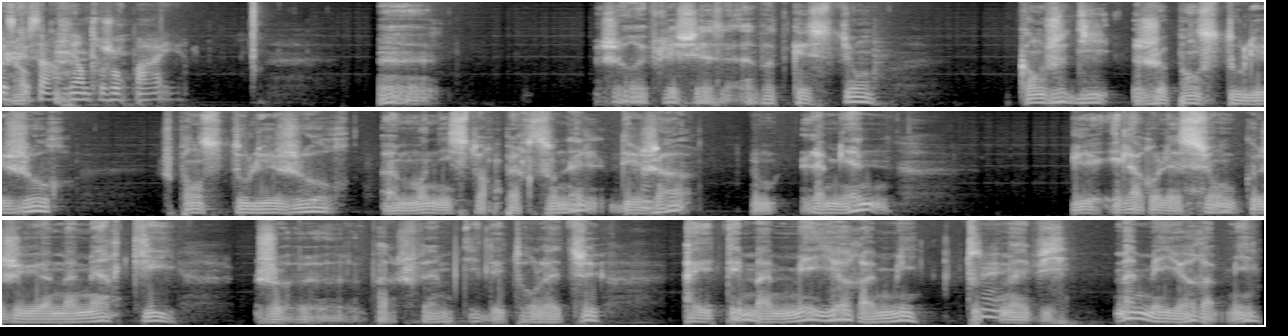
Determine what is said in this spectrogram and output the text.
Ou est-ce que ça revient toujours pareil? Je réfléchis à votre question. Quand je dis je pense tous les jours, je pense tous les jours à mon histoire personnelle, déjà, la mienne, et, et la relation que j'ai eue à ma mère qui, je, enfin, je fais un petit détour là-dessus, a été ma meilleure amie toute ma vie. Ma meilleure amie.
